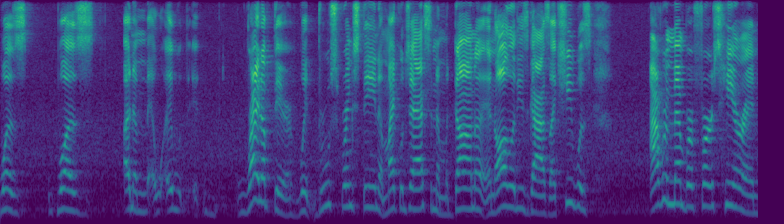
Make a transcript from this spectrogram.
was was an it, it, right up there with Bruce Springsteen and Michael Jackson and Madonna and all of these guys. Like she was I remember first hearing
